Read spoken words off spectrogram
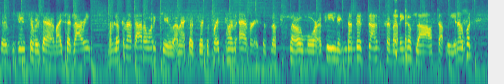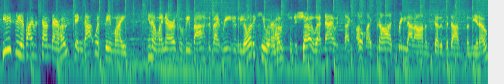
the producer, was there, and I said, Larry, I'm looking at that auto cue, and I said, for the first time ever, it just looks so more appealing than this dancing, and he just laughed at me, you know. But usually, if I was standing there hosting, that would be my. You know, my nerves would be bad about reading the auto cue or hosting the show, and now it's like, oh my god, bring that on instead of the dancing, you know?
